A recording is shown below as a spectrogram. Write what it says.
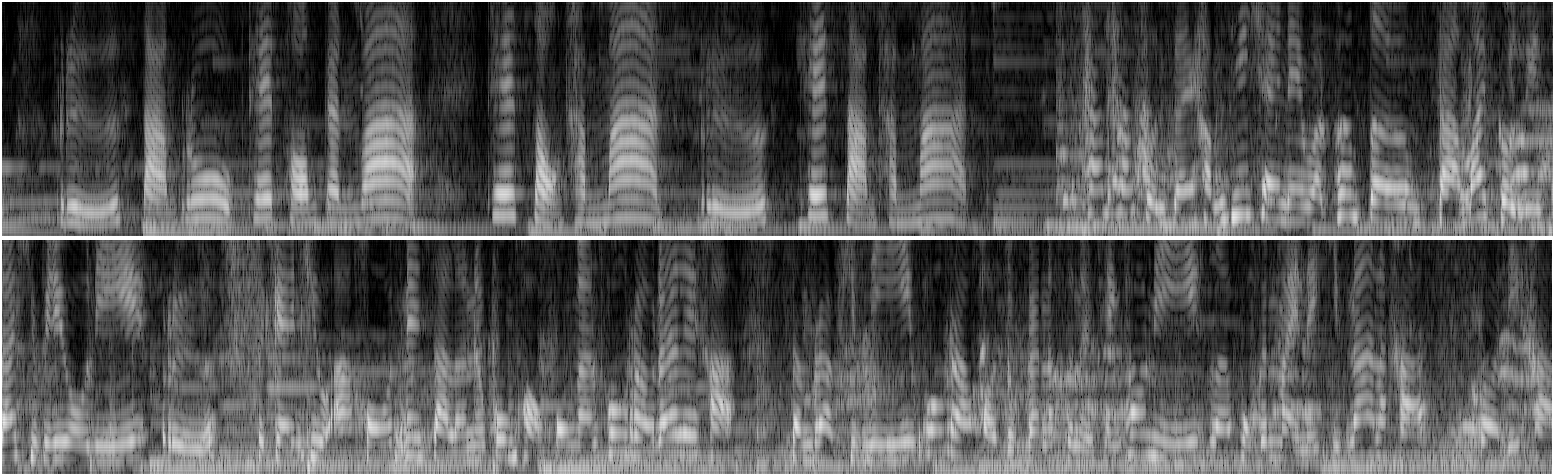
ป หรือสามรูปเทศพร้อมกันว่า เทศสองธรรมาสหรือเทศสามธรรมาสถ้าท่านสนใจคำที่ใช้ในวัดเพิ่มเติม สามารถกดลิงก์ใต้คลิปวิดีโอนี้ หรือสแกน QR code ในสารนุกรมของโครงงานพวกเราได้เลยค่ะสำหรับคลิปนี้พวกเราขอจบการนำเสนอเพียงเท่านี้ แล้วพบกันใหม่ในคลิปหน้านะคะ สวัสดีค่ะ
